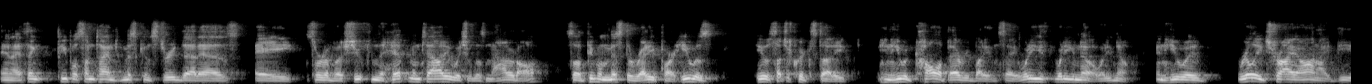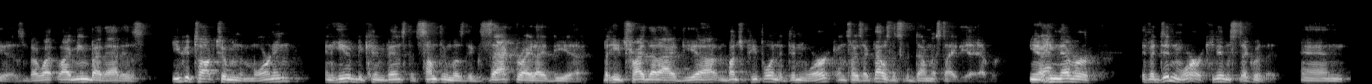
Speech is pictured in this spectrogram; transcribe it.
And i think people sometimes misconstrued that as a sort of a shoot from the hip mentality which it was not at all so people miss the ready part. He was he was such a quick study, and he would call up everybody and say, "What do you what do you know? What do you know?" And he would really try on ideas. But what, what I mean by that is you could talk to him in the morning and he would be convinced that something was the exact right idea. But he tried that idea out a bunch of people and it didn't work. And so he's like, that was just the dumbest idea ever. You know, yeah. he never, if it didn't work, he didn't stick with it. And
